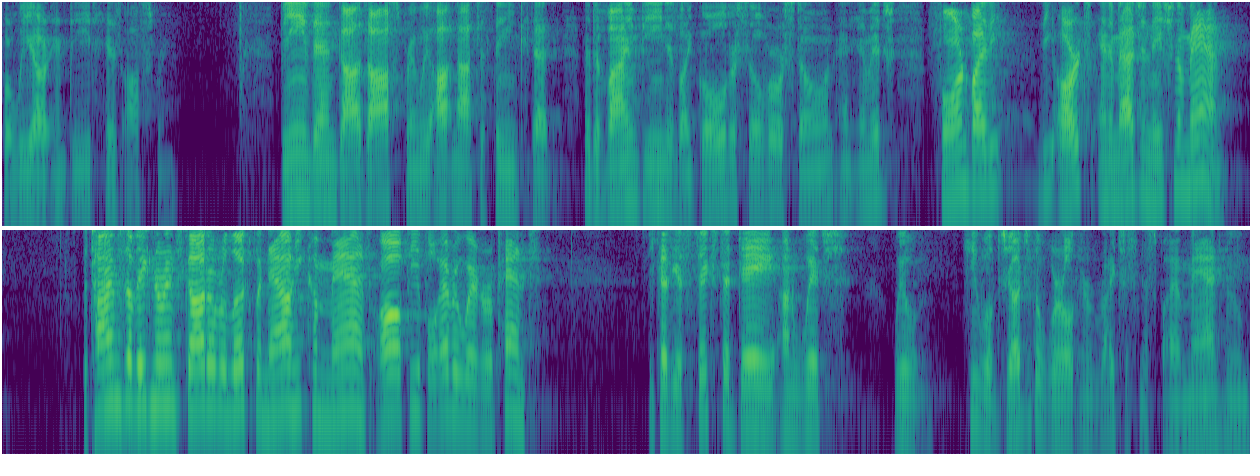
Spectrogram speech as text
for we are indeed his offspring. Being then God's offspring, we ought not to think that the divine being is like gold or silver or stone, an image formed by the, the art and imagination of man. The times of ignorance God overlooked, but now he commands all people everywhere to repent, because he has fixed a day on which we'll, he will judge the world in righteousness by a man whom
